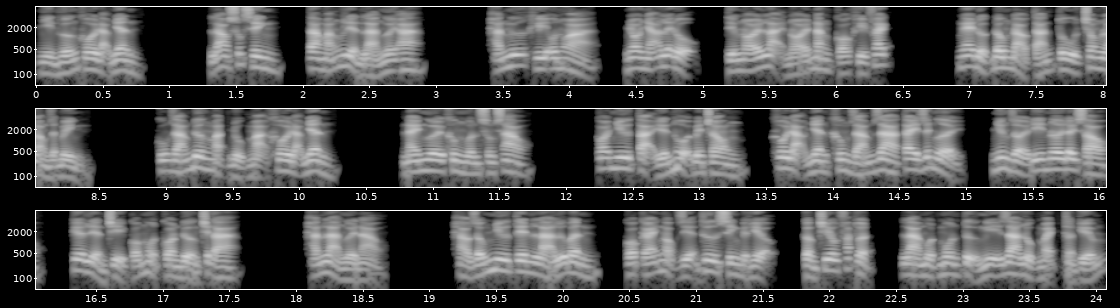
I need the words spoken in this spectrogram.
nhìn hướng khôi đạo nhân. Lao xuất sinh, ta mắng liền là ngươi a. Hắn ngữ khí ôn hòa, nho nhã lễ độ, tiếng nói lại nói năng có khí phách. Nghe được đông đảo tán tu trong lòng giật mình, cũng dám đương mặt nhục mạ khôi đạo nhân. Này ngươi không muốn sống sao? Coi như tại yến hội bên trong, khôi đạo nhân không dám ra tay giết người, nhưng rời đi nơi đây sau, kia liền chỉ có một con đường chết ta. Hắn là người nào? Hảo giống như tên là lữ bân, có cái ngọc diện thư sinh biệt hiệu, cầm chiêu pháp thuật, là một môn tự nghĩ ra lục mạch thần kiếm,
